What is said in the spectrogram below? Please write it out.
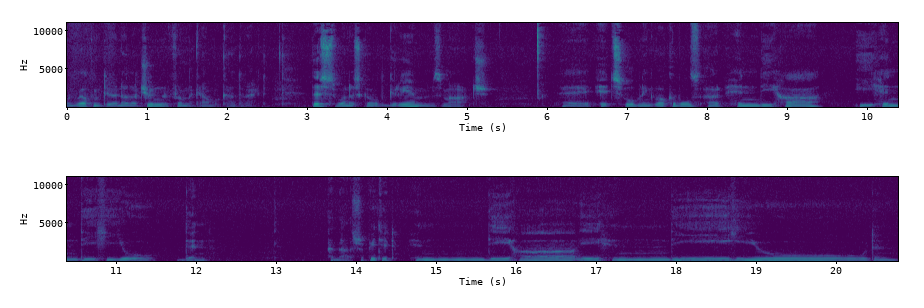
and welcome to another tune from the Campbell Canntaireachd. This one is called Graham's March. Uh, its opening vocables are Hindi Ha e Hindi Hio Din. And that's repeated. Hindi Ha e Hindi Hio Din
